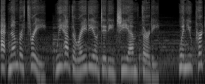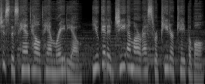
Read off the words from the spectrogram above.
At number 3, we have the Radioddity GM30. When you purchase this handheld ham radio, you get a GMRS repeater capable,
